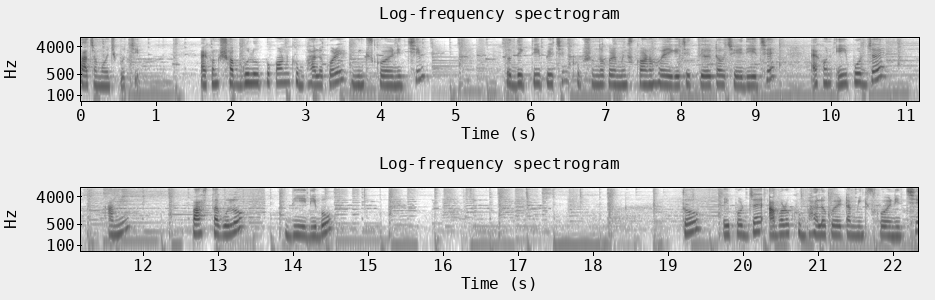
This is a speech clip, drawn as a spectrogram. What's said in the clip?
কাঁচামরিচ কুচি। এখন সবগুলো উপকরণ খুব ভালো করে মিক্স করে নিচ্ছি। তো দেখতেই পেয়েছেন খুব সুন্দর করে মিক্স করানো হয়ে গেছে, তেলটাও ছেড়ে দিয়েছে। এখন এই পর্যায়ে আমি পাস্তাগুলো দিয়ে দিব। তো এই পর্যায়ে আবারও খুব ভালো করে এটা মিক্স করে নিচ্ছি।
